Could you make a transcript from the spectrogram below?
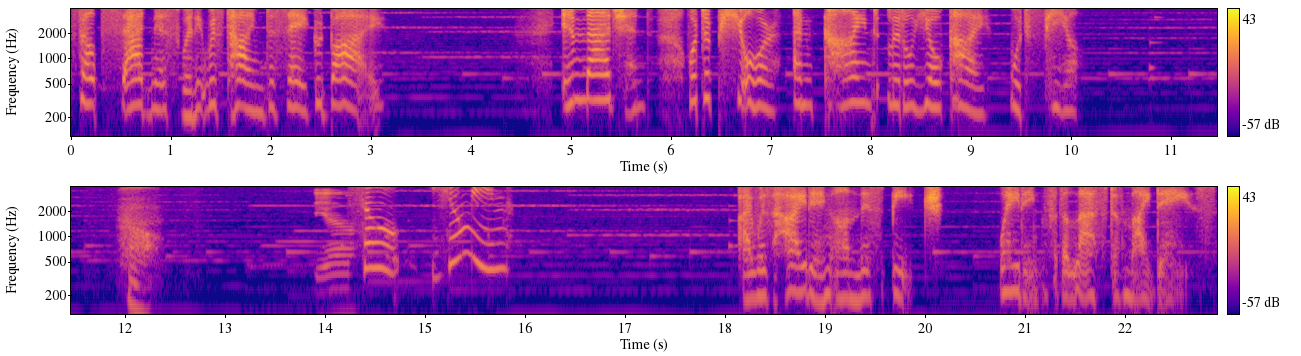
felt sadness when it was time to say goodbye. Imagine what a pure and kind little yokai would feel. Oh, Yeah. So, you mean I was hiding on this beach, waiting for the last of my days.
